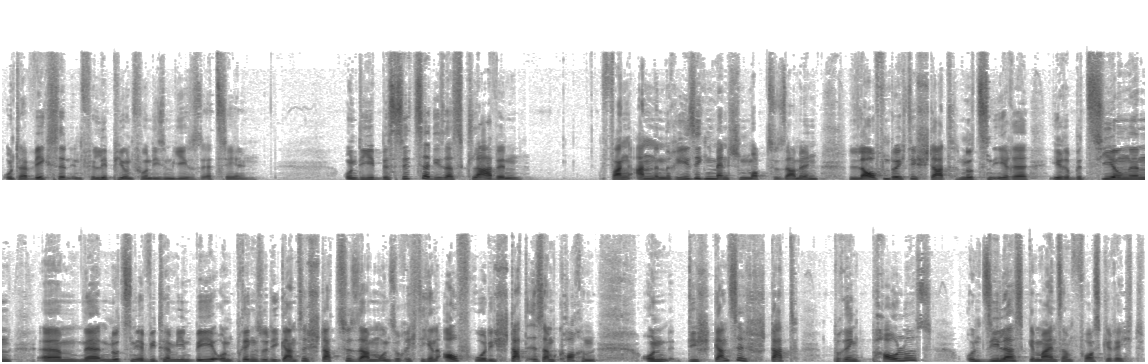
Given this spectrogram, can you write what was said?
unterwegs sind in Philippi und von diesem Jesus erzählen. Und die Besitzer dieser Sklavin fangen an, einen riesigen Menschenmob zu sammeln, laufen durch die Stadt, nutzen ihre, ihre Beziehungen, ähm, ne, nutzen ihr Vitamin B und bringen so die ganze Stadt zusammen und so richtig in Aufruhr. Die Stadt ist am Kochen und die ganze Stadt bringt Paulus und Silas gemeinsam vors Gericht.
